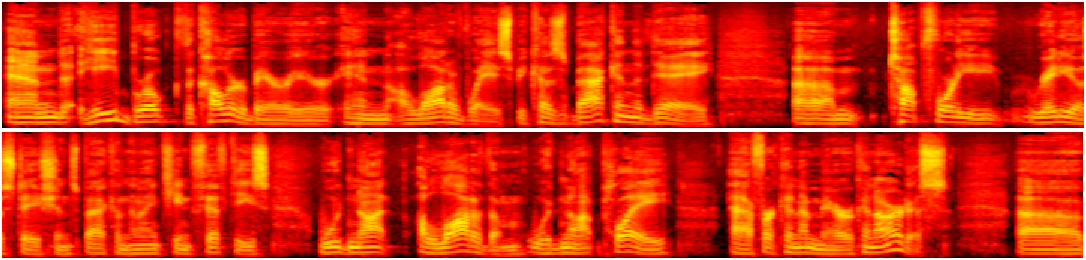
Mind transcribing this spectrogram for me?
And he broke the color barrier in a lot of ways because back in the day, um, top 40 radio stations back in the 1950s would not, a lot of them would not play African American artists. Uh,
